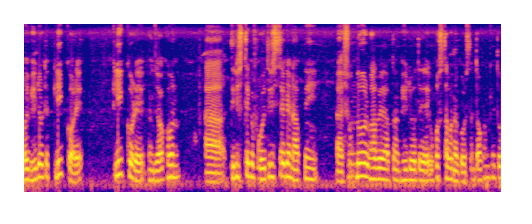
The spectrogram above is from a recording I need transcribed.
ওই ভিডিওটা ক্লিক করে ক্লিক করে যখন তিরিশ থেকে পঁয়ত্রিশ সেকেন্ড আপনি সুন্দরভাবে আপনার ভিডিওতে উপস্থাপনা করছেন, তখন কিন্তু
